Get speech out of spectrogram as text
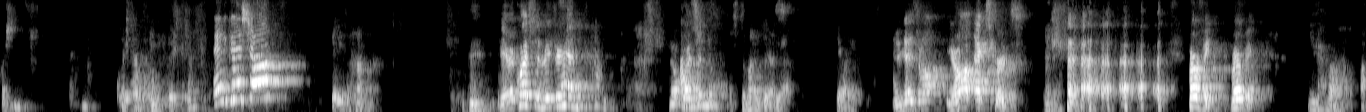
questions? Do you have any question? Any question? Raise hand. If you have a question, raise your hand. No questions? Smile to the- Steering. You guys are all, you're all experts. Perfect, perfect. You have a, a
